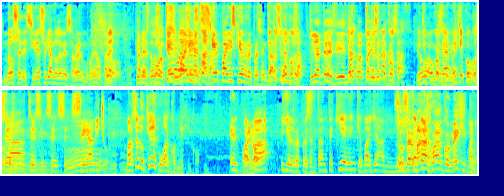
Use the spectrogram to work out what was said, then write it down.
no se decide. Eso ya lo debe saber el muchacho. Bueno, pero tienes dos ¿por qué país- Yo te voy a decir una ¿A cosa. qué país quieres representar? Yo te a una cosa. Tú ya te decidiste Yo- cuál yo te a país decir una cosa. Y Yo que a poco, a sea, y que poco se, se- se- ha dicho. Marcelo quiere jugar con México. El papá Bueno. y el representante quieren que vaya a Sus hermanas Qatar. juegan con México. Bueno,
